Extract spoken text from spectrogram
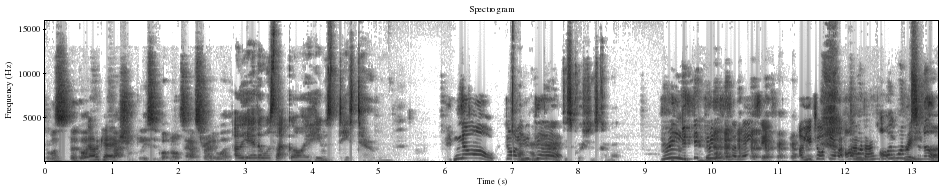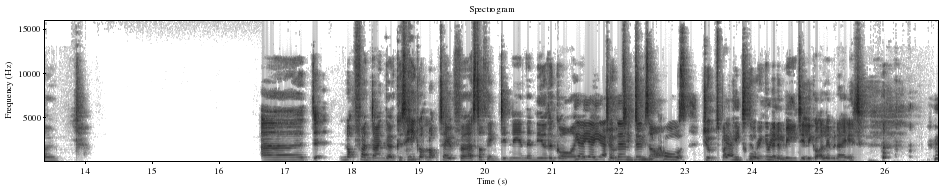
There was a guy from Okay. Fashion Police who got knocked out straight away. Oh yeah, there was that guy. He was he's terrible. No! Don't I'm, you I'm dare! glad this question's come up. Breeze! Breeze is amazing. Are you talking about I want, Fandango? I want Breeze? to know. Uh, d- not Fandango because he got knocked out first, I think, didn't he? And then the other guy Yeah, yeah, yeah. jumped then, into then his arms, caught. jumped back he into the ring, and then immediately got eliminated.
